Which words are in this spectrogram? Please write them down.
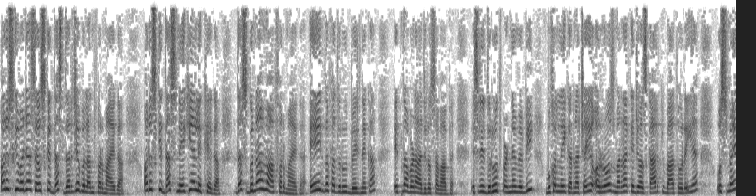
اور اس کی وجہ سے اس کے دس درجے بلند فرمائے گا اور اس کی دس نیکیاں لکھے گا، دس گنا معاف فرمائے گا۔ ایک دفعہ درود بھیجنے کا اتنا بڑا اجر و ثواب ہے۔ اس لیے درود پڑھنے میں بھی بخل نہیں کرنا چاہیے اور روز مرہ کے جو ازکار کی بات ہو رہی ہے، اس میں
